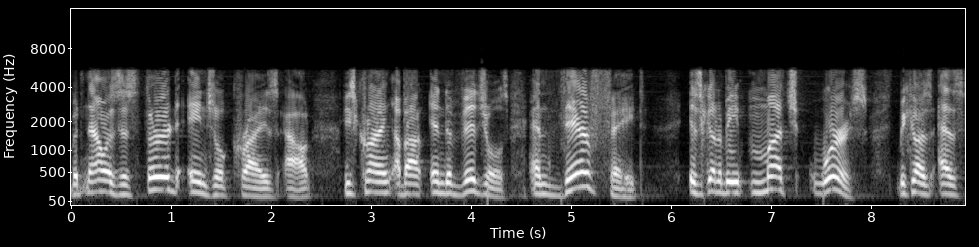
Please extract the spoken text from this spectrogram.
But now, as this third angel cries out, he's crying about individuals, and their fate is going to be much worse because as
